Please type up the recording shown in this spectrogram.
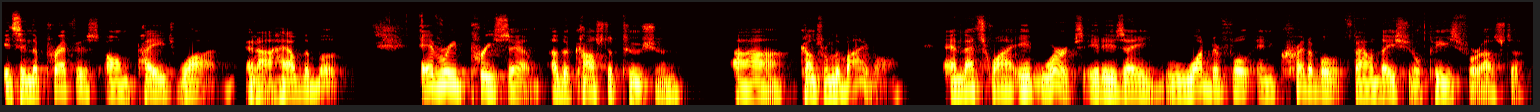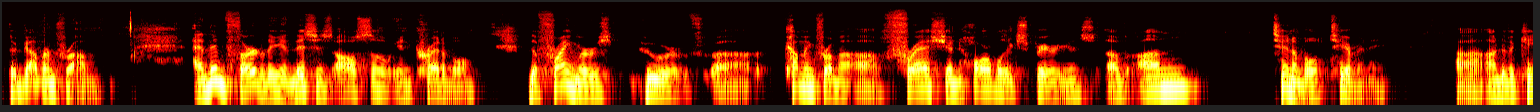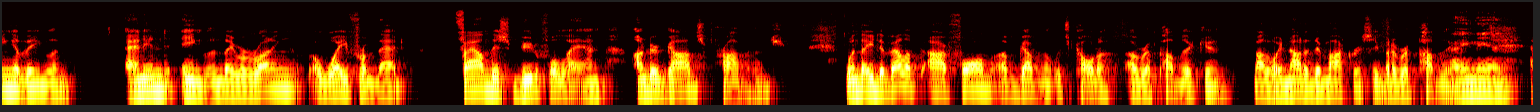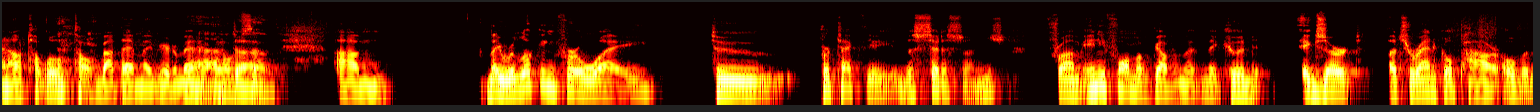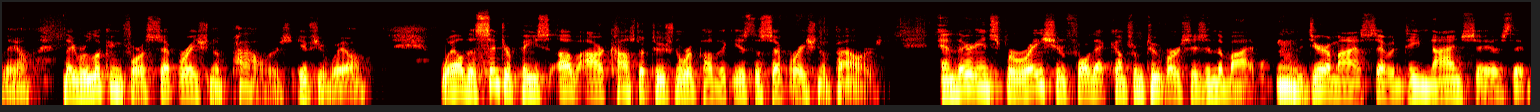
It's in the preface on page one, and I have the book. Every precept of the Constitution uh, comes from the Bible. And that's why it works. It is a wonderful, incredible foundational piece for us to, to govern from. And then, thirdly, and this is also incredible, the framers who are uh, coming from a, a, fresh and horrible experience of untenable tyranny uh, under the King of England and in England, they were running away from that, found this beautiful land under God's providence. When they developed our form of government, which is called a, a republic, and by the way, not a democracy, but a republic. Amen. And I'll talk, we'll talk about that maybe here in a minute. I but uh, so. um, they were looking for a way to protect the, the citizens from any form of government that could exert a tyrannical power over them. They were looking for a separation of powers, if you will. Well, the centerpiece of our constitutional republic is the separation of powers. And their inspiration for that comes from two verses in the Bible. Jeremiah 17 9 says that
